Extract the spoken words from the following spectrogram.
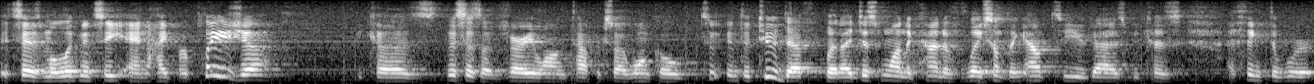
it says malignancy and hyperplasia, because this is a very long topic, so I won't go into too depth, but I just want to kind of lay something out to you guys because I think the word,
